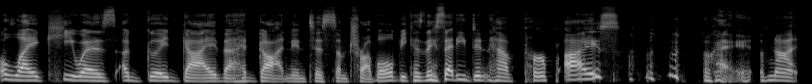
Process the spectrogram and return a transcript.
like he was a good guy that had gotten into some trouble because they said he didn't have perp eyes. Okay, I'm not.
